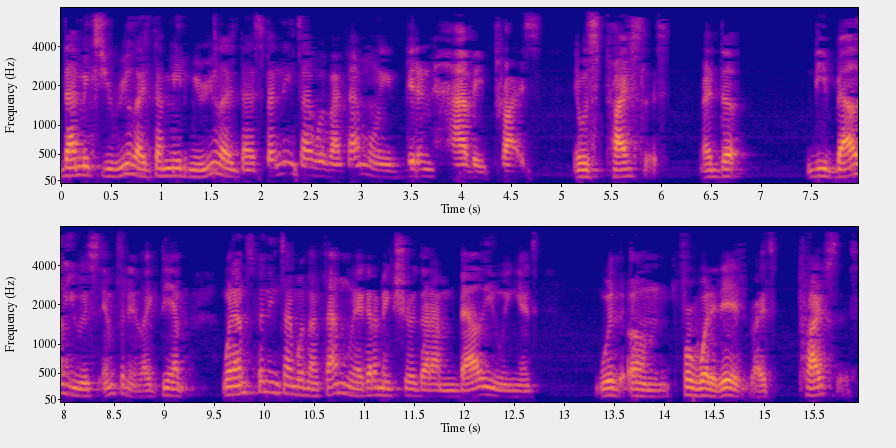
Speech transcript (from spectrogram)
that makes you realize that made me realize that spending time with my family didn't have a price. It was priceless, right? The the value is infinite. Like the when I'm spending time with my family, I gotta make sure that I'm valuing it with um for what it is, right? It's priceless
